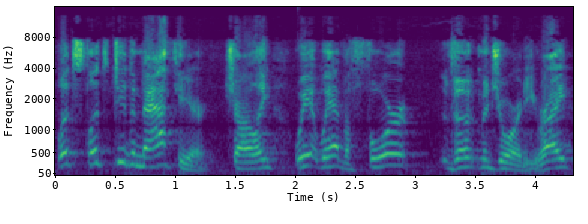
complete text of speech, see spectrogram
let's let's do the math here, Charlie. We we have a four vote majority, right?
